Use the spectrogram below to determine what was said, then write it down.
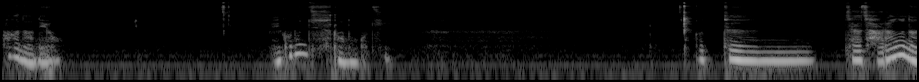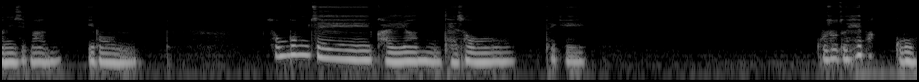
화가 나네요. 왜 그런 짓을 하는 거지? 여튼 제가 자랑은 아니지만 이런 성범죄 관련돼서 되게 고소도 해봤고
